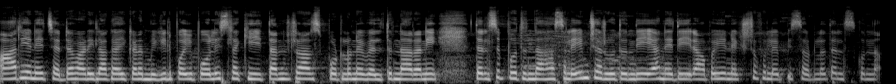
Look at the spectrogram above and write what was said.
ఆర్యనే చెడ్డవాడిలాగా ఇక్కడ మిగిలిపోయి పోలీసులకి తన ట్రాన్స్పోర్ట్లోనే వెళ్తున్నారని తెలిసిపోతుందా? అసలు ఏం జరుగుతుంది అనేది రాబోయే నెక్స్ట్ ఫుల్ ఎపిసోడ్లో తెలుసుకుందాం.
